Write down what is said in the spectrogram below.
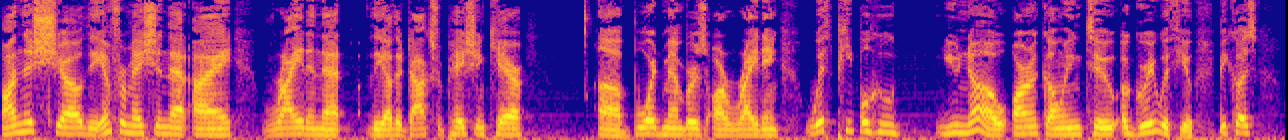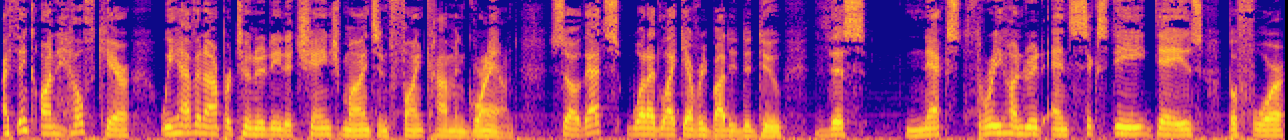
on this show, the information that I write and that the other Docs for Patient Care uh, board members are writing with people who you know aren't going to agree with you because I think on healthcare, we have an opportunity to change minds and find common ground. So that's what I'd like everybody to do this next 360 days before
